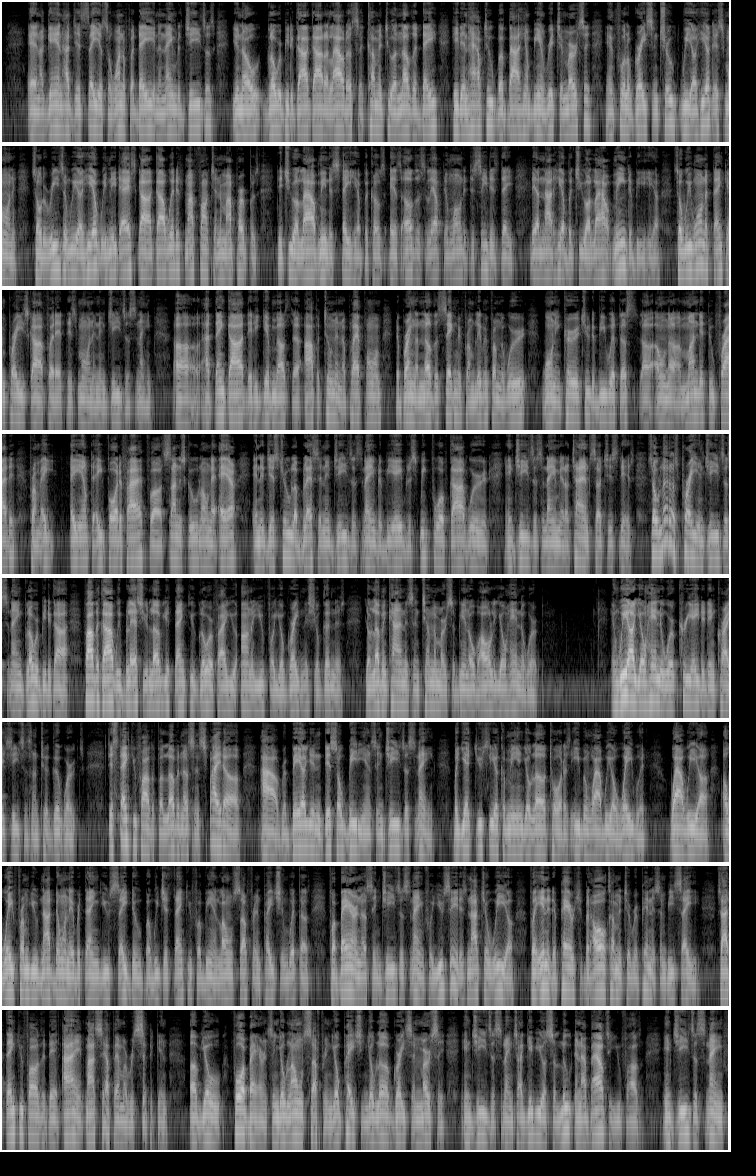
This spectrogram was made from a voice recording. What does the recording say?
And again, I just say it's a wonderful day in the name of Jesus. You know, glory be to God. God allowed us to come into another day. He didn't have to, but by Him being rich in mercy and full of grace and truth, we are here this morning. So the reason we are here, we need to ask God, God, what is my function and my purpose that you allowed me to stay here? Because as others left and wanted to see this day, they're not here, but you allowed me to be here. So we want to thank and praise God for that this morning in Jesus' name. Uh, I thank God that He given us the opportunity and the platform to bring another segment from Living from the Word. Want to encourage you to be with us uh, on uh, Monday through Friday from 8 a.m. to 8:45 for Sunday school on the air, and it's just truly a blessing in Jesus' name to be able to speak forth God's word in Jesus' name at a time such as this. So let us pray in Jesus' name. Glory be to God. Father God, we bless you, love you, thank you, glorify you, honor you for your greatness, your goodness, your loving kindness, and tender mercy being over all of your handiwork. And we are your handiwork created in Christ Jesus unto good works. Just thank you, Father, for loving us in spite of our rebellion disobedience in Jesus' name. But yet you still commend your love toward us, even while we are wayward, while we are away from you, not doing everything you say do. But we just thank you for being long suffering, patient with us, for bearing us in Jesus' name. For you said it's not your will for any to perish, but all come into repentance and be saved. So I thank you, Father, that I myself am a recipient of your forbearance and your long suffering, your patience, your love, grace, and mercy in Jesus' name. So I give you a salute and I bow to you, Father, in Jesus' name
